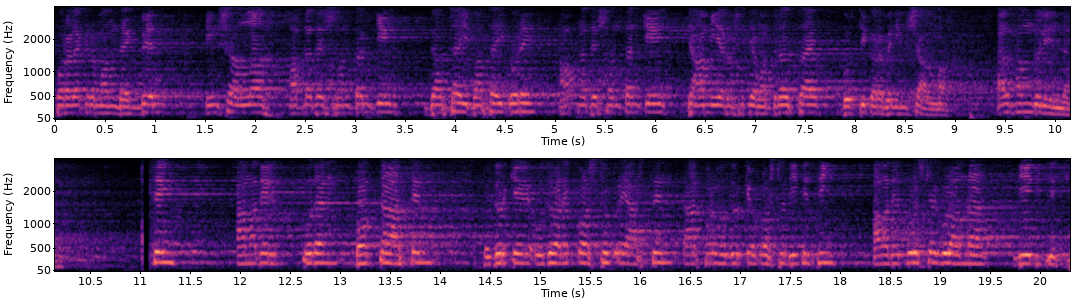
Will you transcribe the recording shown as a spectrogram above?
পড়ালেখার মান দেখবেন। ইনশাআল্লাহ আপনাদের সন্তানকে যাচাই বাছাই করে আপনাদের সন্তানকে জামিয়া রশিদিয়া মাদ্রাসায় ভর্তি করাবেন ইনশাআল্লাহ। আলহামদুলিল্লাহ। আছেন, আমাদের প্রধান বক্তা আছেন হুজুরকে হুজুর অনেক কষ্ট করে আসছেন তারপরে হুজুরকেও কষ্ট দিতেছি আমাদের পুরস্কারগুলো আমরা দিয়ে দিতেছি।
